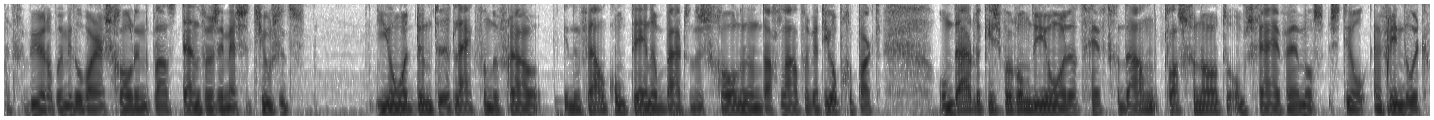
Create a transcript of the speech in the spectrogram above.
Het gebeurde op een middelbare school in de plaats Danvers in Massachusetts. De jongen dumpte het lijk van de vrouw in een vuilcontainer buiten de school... en een dag later werd hij opgepakt. Onduidelijk is waarom de jongen dat heeft gedaan. Klasgenoten omschrijven hem als stil en vriendelijk.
